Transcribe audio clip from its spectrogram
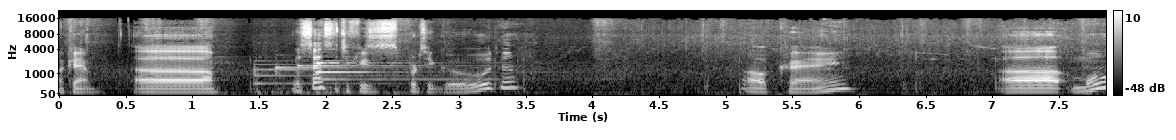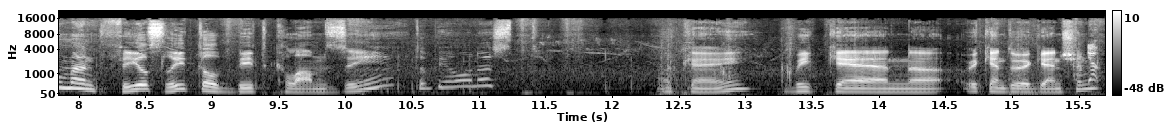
Okay. Uh, the sensitive is pretty good. Okay. Uh, movement feels little bit clumsy, to be honest. Okay. We can uh, we can do a Genshin. Yep.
